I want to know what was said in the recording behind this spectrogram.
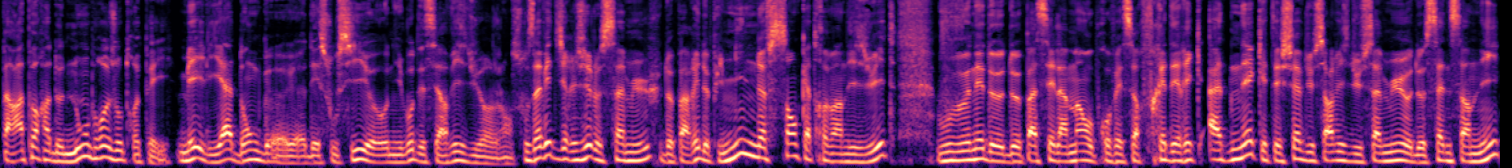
par rapport à de nombreux autres pays. Mais il y a donc euh, des soucis euh, au niveau des services d'urgence. Vous avez dirigé le SAMU de Paris depuis 1998. Vous venez de, de passer la main au professeur Frédéric Adnet, qui était chef du service du SAMU de Seine-Saint-Denis.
